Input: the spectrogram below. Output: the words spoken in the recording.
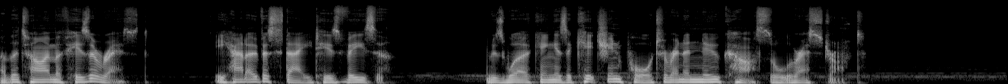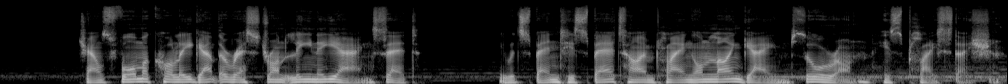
At the time of his arrest, he had overstayed his visa. He was working as a kitchen porter in a Newcastle restaurant. Chow's former colleague at the restaurant, Lena Yang, said he would spend his spare time playing online games or on his PlayStation.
